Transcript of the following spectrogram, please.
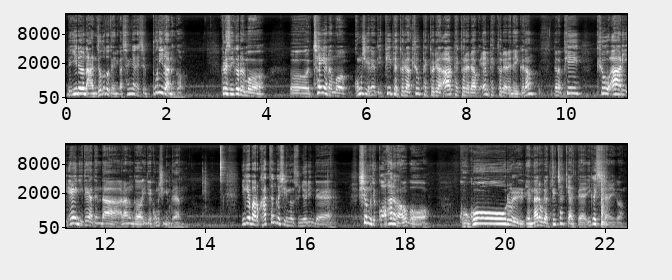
근데 1은 안 적어도 되니까 생략했을 뿐이라는 거. 그래서 이거를 뭐, 어, 책에는 뭐, 공식에는 P 팩토리얼, Q 팩토리얼, R 팩토리얼하고 M 팩토리얼에 돼 있거든? 그럼 P, Q, R이 N이 돼야 된다라는 거, 이게 공식인데. 이게 바로 같은 것이 있는 순열인데, 시험 문제 꼭 하나 나오고, 그거를 옛날에 우리가 길찾기 할 때, 이거 있잖아, 이거.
